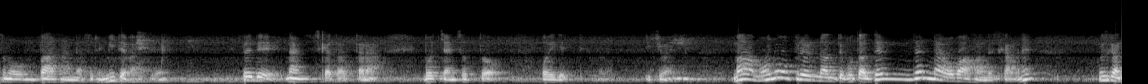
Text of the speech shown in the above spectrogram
そのばあさんがそれ見てましてねそれで何日か経ったら坊ちゃんちょっとおいでって行きました。まあ物をくれるなんてことは全然ないおばあさんですからね。ですから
